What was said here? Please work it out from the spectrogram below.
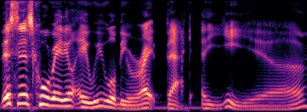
This is Cool Radio, and we will be right back. Yeah.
